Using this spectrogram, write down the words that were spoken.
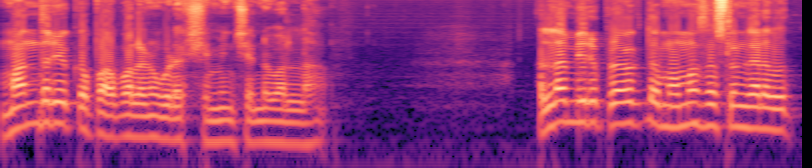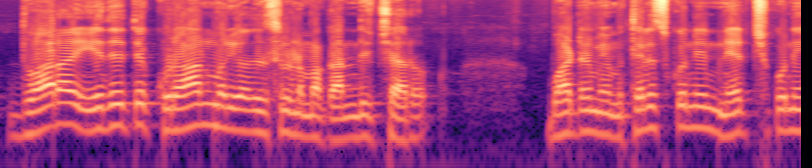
మందరి యొక్క పాపాలను కూడా క్షమించండి వల్ల అలా మీరు ప్రవక్త మొహమ్మద్ అస్లం గారి ద్వారా ఏదైతే ఖురాన్ మరియు హదీసులను మాకు అందించారో వాటిని మేము తెలుసుకొని నేర్చుకొని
